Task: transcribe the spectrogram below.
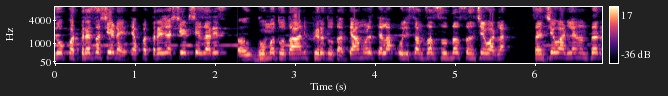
जो पत्र्याचा शेड आहे त्या पत्र्याच्या शेड शेजारीच घुमत होता आणि फिरत होता. त्यामुळे त्याला पोलिसांचा सुद्धा संशय वाढला. संशय वाढल्यानंतर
